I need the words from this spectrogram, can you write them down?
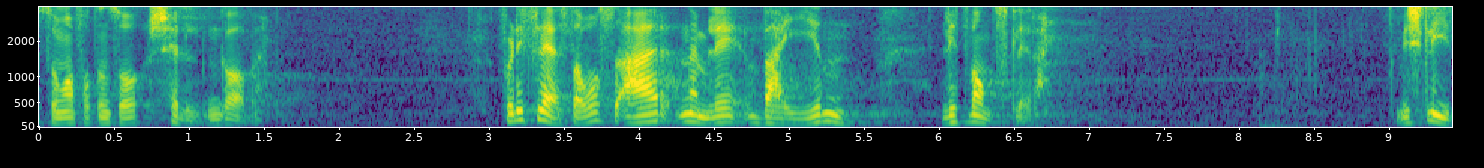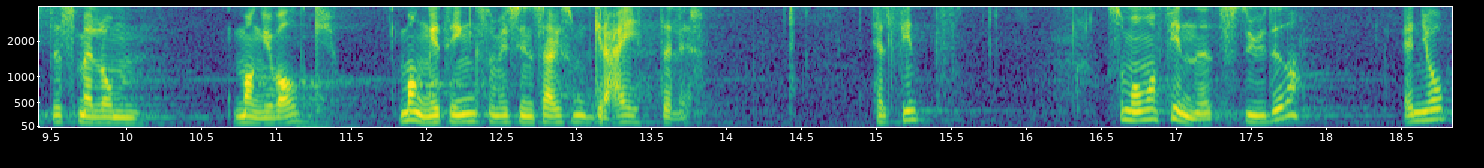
som har fått en så sjelden gave. For de fleste av oss er nemlig veien litt vanskeligere. Vi slites mellom mange valg. Mange ting som vi syns er liksom greit eller helt fint. Så må man finne et studie, da. en jobb,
